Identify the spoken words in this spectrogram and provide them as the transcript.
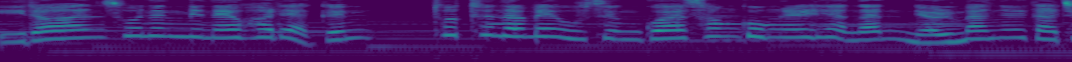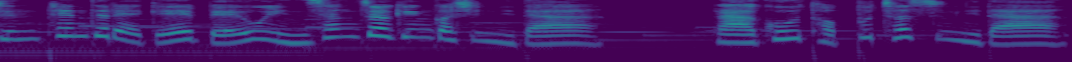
이러한 손흥민의 활약은 토트넘의 우승과 성공을 향한 열망을 가진 팬들에게 매우 인상적인 것입니다. 라고 덧붙였습니다.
